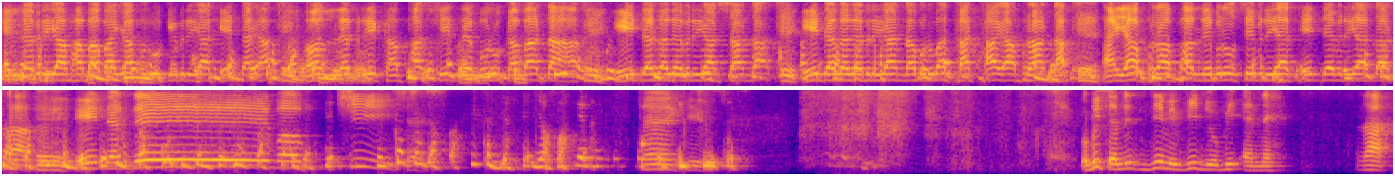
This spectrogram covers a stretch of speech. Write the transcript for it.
lebriya ba ba ya buru kebriya kenda ya o lebri kapasinde buru kabanda ida lebriya sanda ida lebriya na buru ba kataya branda aya braba lebru sebriya kende briyanda in the name name of Jesus. Thank you. Obi sɛ mi di mi video bi ɛnɛ. Na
